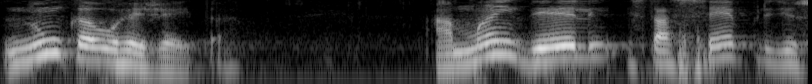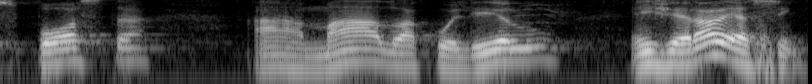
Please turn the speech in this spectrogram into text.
nunca o rejeita. A mãe dele está sempre disposta a amá-lo, a acolhê-lo. Em geral é assim.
